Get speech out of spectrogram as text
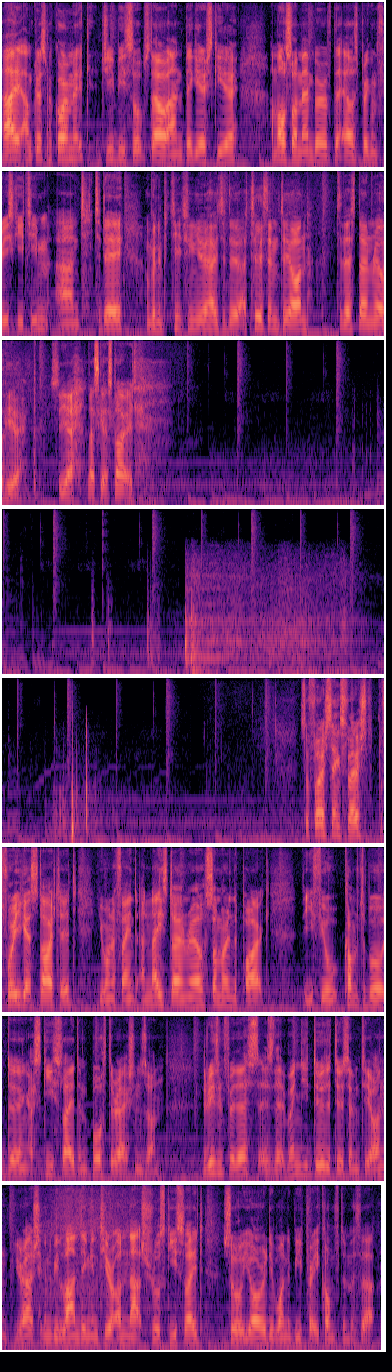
Hi, I'm Chris McCormick, GB Slopestyle and Big Air skier. I'm also a member of the Ellis Brigham Free Ski team and today I'm going to be teaching you how to do a 270 on to this down rail here. So yeah, let's get started. So first things first, before you get started, you want to find a nice down rail somewhere in the park that you feel comfortable doing a ski slide in both directions on. The reason for this is that when you do the 270 on, you're actually going to be landing into your unnatural ski slide, so you already want to be pretty confident with that.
